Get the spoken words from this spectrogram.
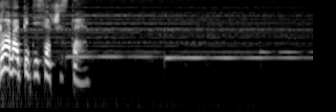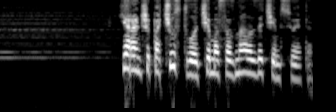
Глава 56. Я раньше почувствовала, чем осознала, зачем все это.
